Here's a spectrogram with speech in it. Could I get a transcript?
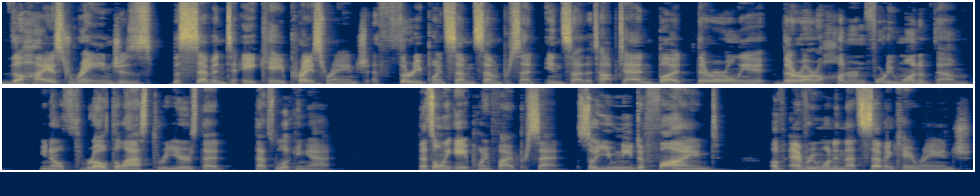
the highest range is the 7 to 8k price range at 30.77% inside the top 10 but there are only there are 141 of them you know throughout the last 3 years that that's looking at. That's only 8.5% so you need to find of everyone in that 7k range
